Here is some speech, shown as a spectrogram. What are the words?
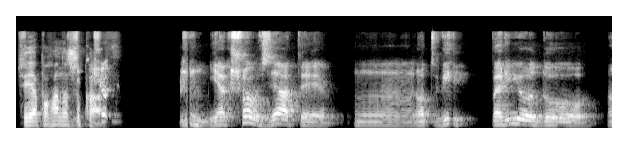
Чи я погано шукав? Якщо, якщо взяти от від періоду е,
